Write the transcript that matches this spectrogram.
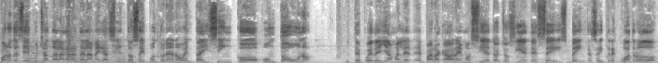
Bueno, te sigue escuchando la garata de la Mega 106.995.1. Usted puede llamarle eh, para acá ahora mismo 787-620-6342.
